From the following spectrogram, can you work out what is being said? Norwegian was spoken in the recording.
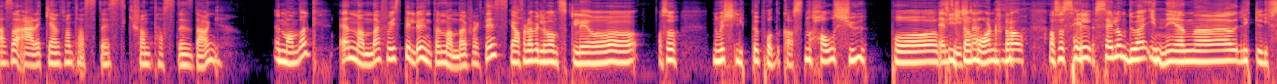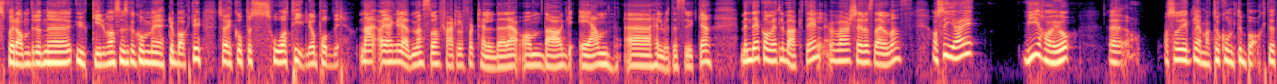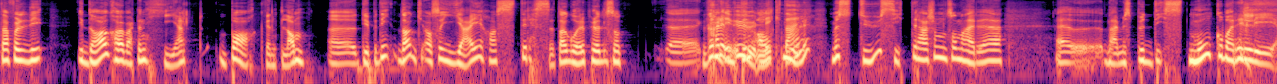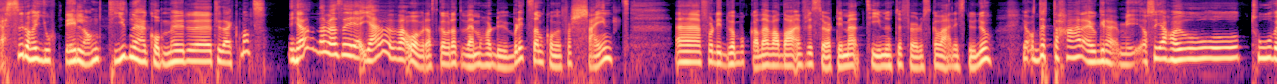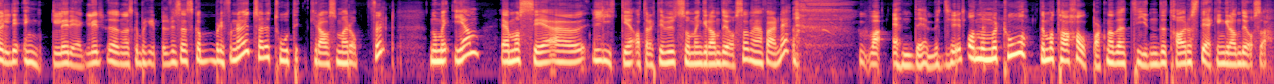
Altså, er det ikke en fantastisk, fantastisk dag? En mandag? En mandag, for vi spiller jo inn på en mandag, faktisk. Ja, for det er veldig vanskelig å Altså, når vi slipper podkasten halv sju på tirsdag tirsdag. morgen da, altså selv, selv om du er inne i en uh, litt livsforandrende uke, Irma, som vi skal komme mer tilbake til, så er jeg ikke oppe så tidlig og podder. Nei, og jeg gleder meg så fælt til å fortelle dere om dag én, uh, helvetesuke. Men det kommer vi tilbake til. Hva skjer hos deg, Jonas? Altså, jeg Vi har jo eh, Altså, jeg gleder meg til å komme tilbake til dette, for i dag har jo vært en helt bakvendt land-type ting. dag. Altså, jeg har stresset av gårde, prøvd liksom uh, Veldig alt deg. Mens du sitter her som sånn her eh, eh, nærmest buddhistmunk og bare leser, og har gjort det i lang tid når jeg kommer til deg, Mats. Ja, nei, men altså, jeg, jeg var overraska over at hvem har du blitt som kommer for seint? Eh, fordi du har booka deg hva da, en frisørtime ti minutter før du skal være i studio. Ja, og dette her er jo greia mi. Altså, jeg har jo to veldig enkle regler eh, når jeg skal bli klippet. Hvis jeg skal bli fornøyd, så er det to krav som er oppfylt. Nummer én, jeg må se eh, like attraktiv ut som en Grandiosa når jeg er ferdig. Hva enn det betyr. Og nummer to, det må ta halvparten av den tiden det tar å steke en Grandiosa.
